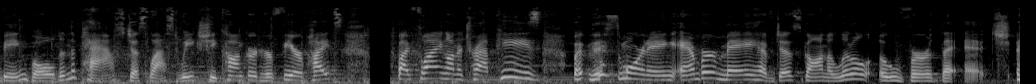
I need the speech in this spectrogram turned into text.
being bold in the past. Just last week, she conquered her fear of heights by flying on a trapeze. But this morning, Amber may have just gone a little over the edge.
